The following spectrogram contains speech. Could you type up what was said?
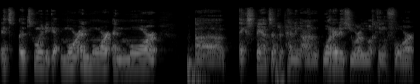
It's it's going to get more and more and more uh, expansive depending on what it is you are looking for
